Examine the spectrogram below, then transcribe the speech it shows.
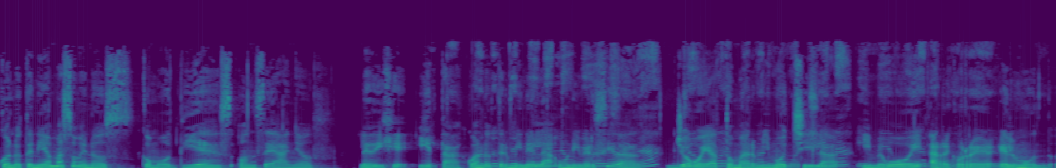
Cuando tenía más o menos como 10, 11 años, le dije, Ita, cuando termine la universidad, yo voy a tomar mi mochila y me voy a recorrer el mundo.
